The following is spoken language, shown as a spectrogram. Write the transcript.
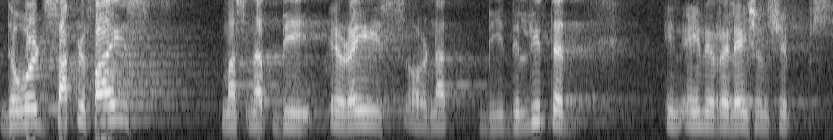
the word sacrifice must not be erased or not be deleted in any relationships.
